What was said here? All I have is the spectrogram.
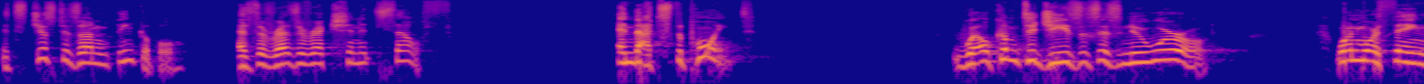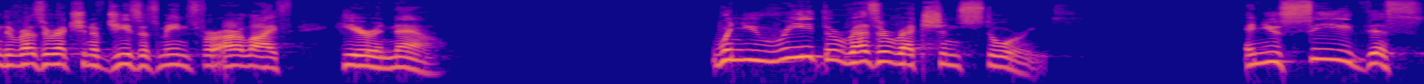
It's just as unthinkable as the resurrection itself. And that's the point. Welcome to Jesus' new world. One more thing the resurrection of Jesus means for our life here and now. When you read the resurrection stories and you see this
